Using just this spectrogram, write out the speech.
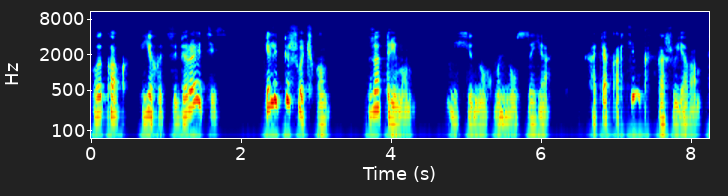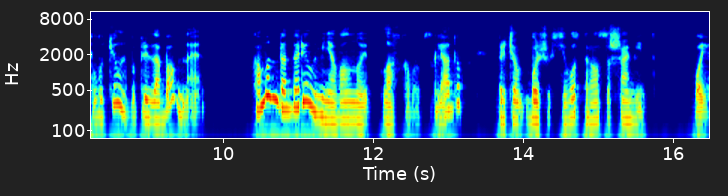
«Вы как, ехать собираетесь? Или пешочком? За Тримом?» – ехидно ухмыльнулся я. Хотя картинка, скажу я вам, получилась бы призабавная. Команда одарила меня волной ласковых взглядов, причем больше всего старался Шамид. Ой,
